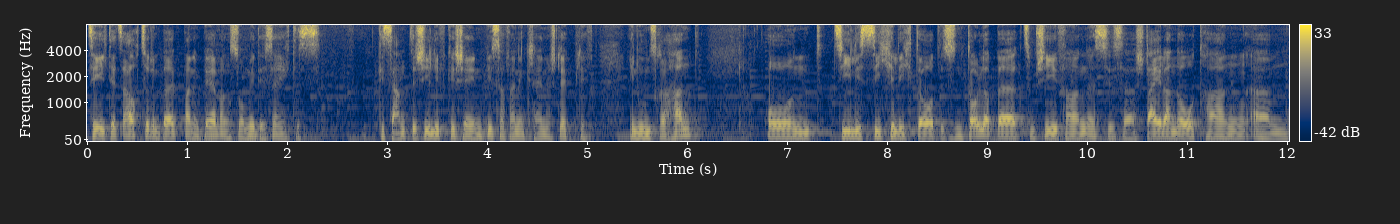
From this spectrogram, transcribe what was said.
zählt jetzt auch zu den Bergbahnen Berwang. Somit ist eigentlich das gesamte Skiliftgeschehen bis auf einen kleinen Schlepplift in unserer Hand. Und Ziel ist sicherlich dort, es ist ein toller Berg zum Skifahren, es ist ein steiler Nothang, ähm,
